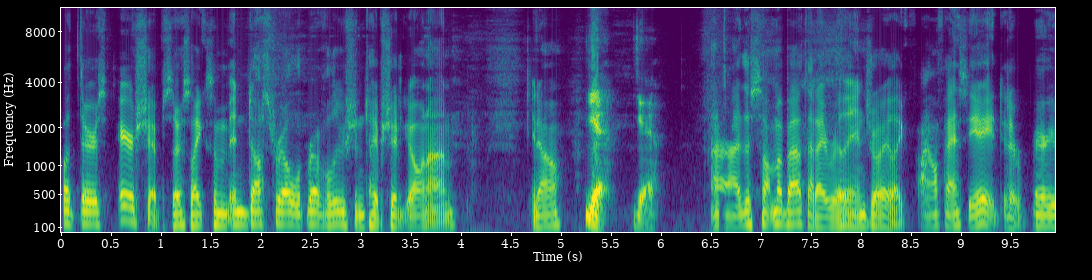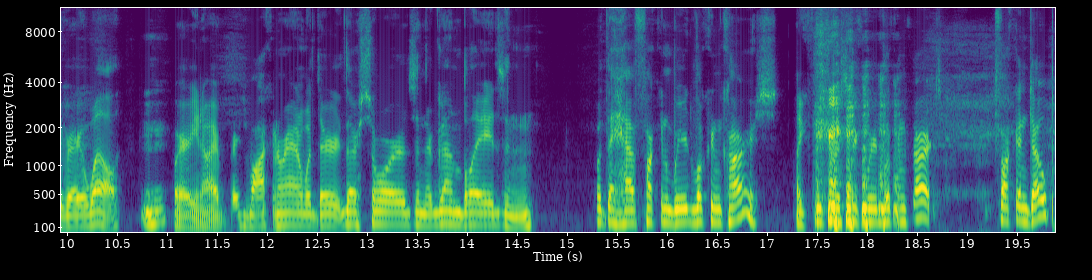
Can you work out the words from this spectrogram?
but there's airships. There's like some industrial revolution type shit going on. You know, Yeah, yeah. uh, there's something about that I really enjoy. Like Final Fantasy VIII did it very very well, where you know everybody's walking around with their their swords and their gun blades and but they have fucking weird looking cars, like futuristic weird looking cars. Fucking dope.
